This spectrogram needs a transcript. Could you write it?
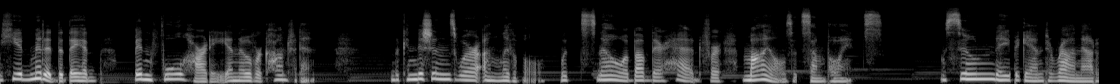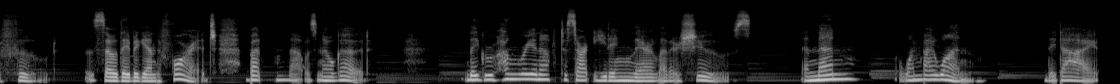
He admitted that they had been foolhardy and overconfident. The conditions were unlivable, with snow above their head for miles at some points. Soon they began to run out of food, so they began to forage, but that was no good. They grew hungry enough to start eating their leather shoes. And then, one by one, they died.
